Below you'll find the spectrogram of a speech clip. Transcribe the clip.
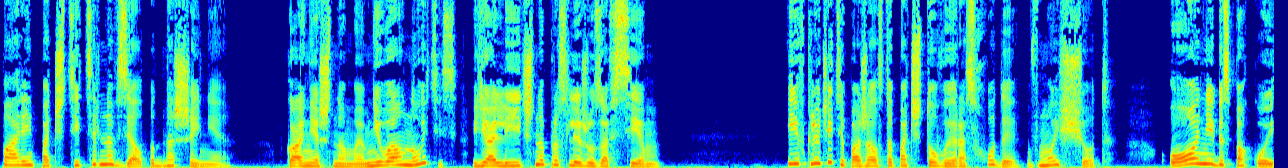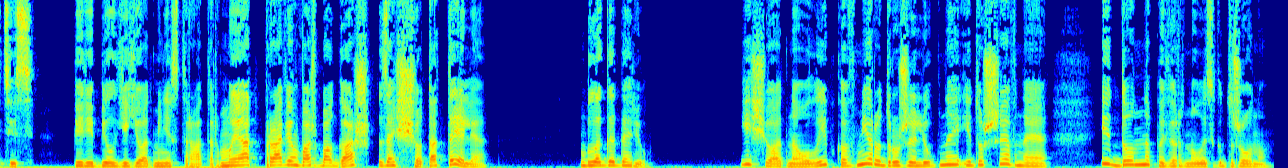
Парень почтительно взял подношение. «Конечно, мэм, не волнуйтесь, я лично прослежу за всем. И включите, пожалуйста, почтовые расходы в мой счет». «О, не беспокойтесь, перебил ее администратор. Мы отправим ваш багаж за счет отеля. Благодарю. Еще одна улыбка, в меру дружелюбная и душевная, и Донна повернулась к Джону.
